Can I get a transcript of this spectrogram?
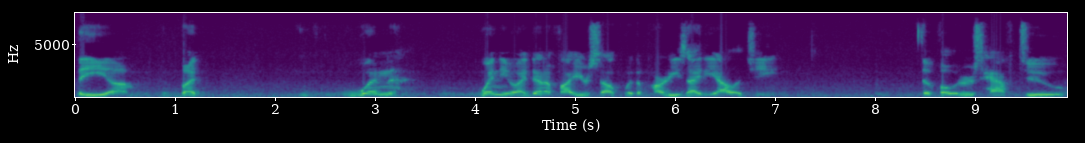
The um, but when when you identify yourself with a party's ideology the voters have to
